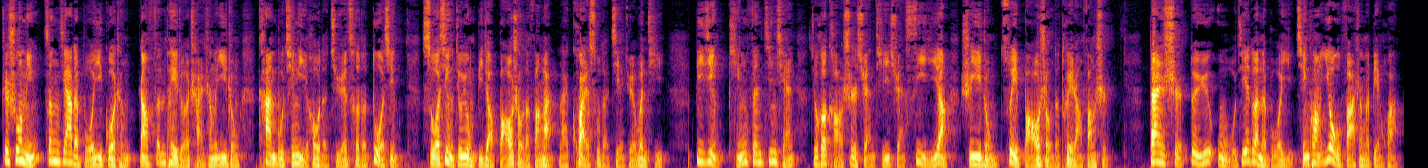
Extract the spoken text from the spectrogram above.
这说明增加的博弈过程让分配者产生了一种看不清以后的决策的惰性，索性就用比较保守的方案来快速的解决问题。毕竟平分金钱就和考试选题选 C 一样，是一种最保守的退让方式。但是对于五阶段的博弈，情况又发生了变化。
